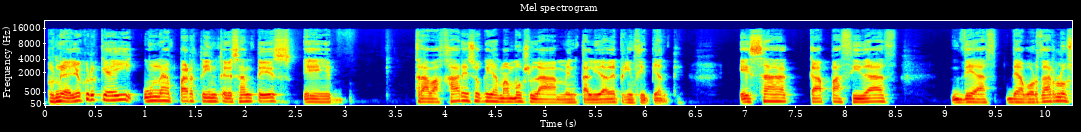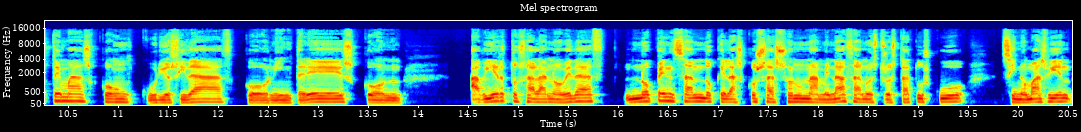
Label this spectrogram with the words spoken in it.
Pues mira, yo creo que hay una parte interesante es eh, trabajar eso que llamamos la mentalidad de principiante. Esa capacidad de, de abordar los temas con curiosidad, con interés, con, abiertos a la novedad, no pensando que las cosas son una amenaza a nuestro status quo, sino más bien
